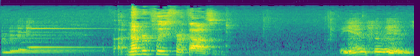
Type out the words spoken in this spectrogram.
Uh, number, please, for a thousand. The answer is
